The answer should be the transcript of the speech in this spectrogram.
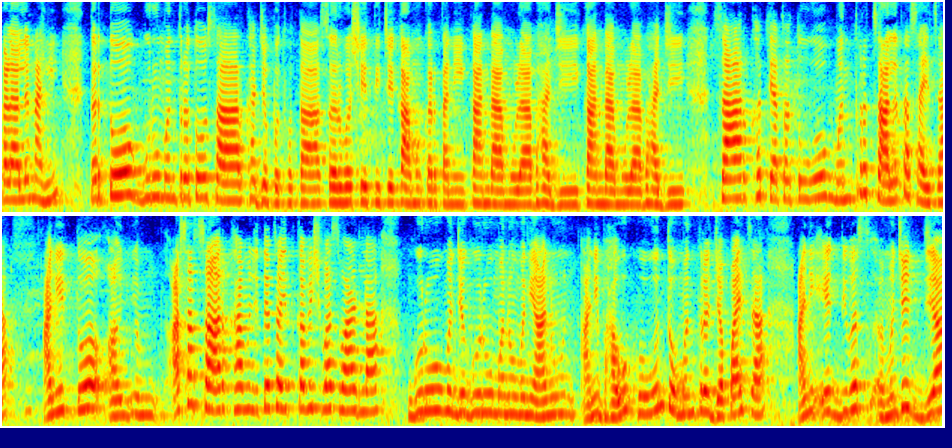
कळालं नाही. तर तो गुरुमंत्र तो सारखा जपत होता. सर्व शेतीचे कामं करताना कांदा मुळा भाजी कांदा मुळा भाजी सारखं त्याचा तो मंत्र चालत असायचा. आणि तो असा सारखा म्हणजे त्याचा इतका विश्वास वाढला. गुरु म्हणजे गुरु मनोमनी आणून आणि भाऊक होऊन तो मंत्र जपायचा. आणि एक दिवस म्हणजे ज्या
